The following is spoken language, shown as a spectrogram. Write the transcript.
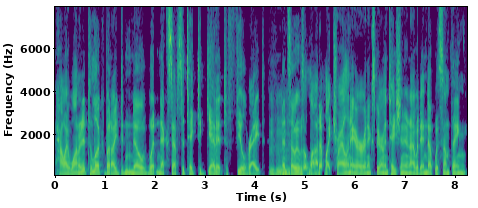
how i wanted it to look but i didn't know what next steps to take to get it to feel right Mhm. and so it was a lot of like trial and error and experimentation and i would end up with something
